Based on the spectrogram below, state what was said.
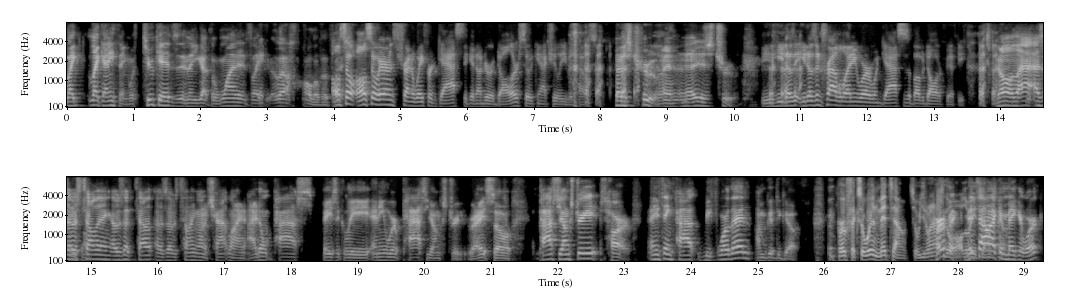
like like anything with two kids and then you got the one it's like ugh, all over the place. Also, also, Aaron's trying to wait for gas to get under a dollar so he can actually leave his house. that is true, and that is true. he, he doesn't he doesn't travel anywhere when gas is above a dollar fifty. No, that, as I was telling, I was at tell, as I was telling on a chat line, I don't pass basically anywhere past Yonge Street, right? So past Yonge Street, it's hard. Anything past before then, I'm good to go. Perfect. So we're in Midtown, so you don't have to go all the way to Midtown, I can make it work.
